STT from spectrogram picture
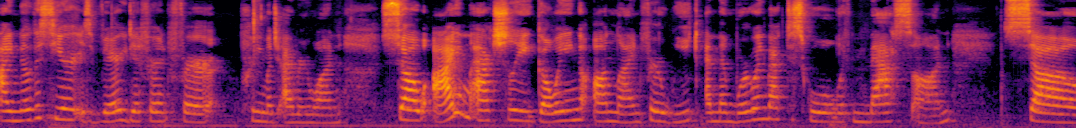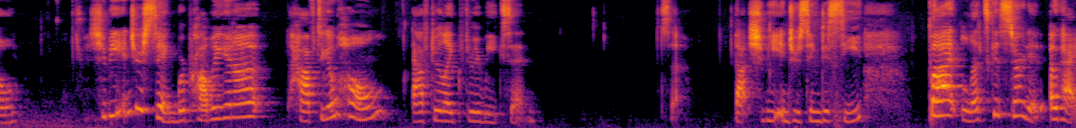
I know this year is very different for pretty much everyone. So I am actually going online for a week and then we're going back to school with masks on. So should be interesting. We're probably gonna have to go home after like three weeks in. So that should be interesting to see. But let's get started. Okay,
